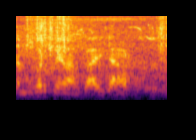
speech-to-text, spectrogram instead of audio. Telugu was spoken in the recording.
అంత ముంగడిపోయాం అనుకో అవి కనబడుతుంది.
